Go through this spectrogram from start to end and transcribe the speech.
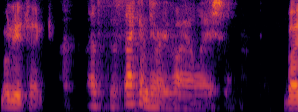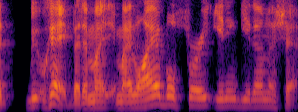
What do you think? That's the secondary violation. But okay, but am I am I liable for eating Gid HaNasheh?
